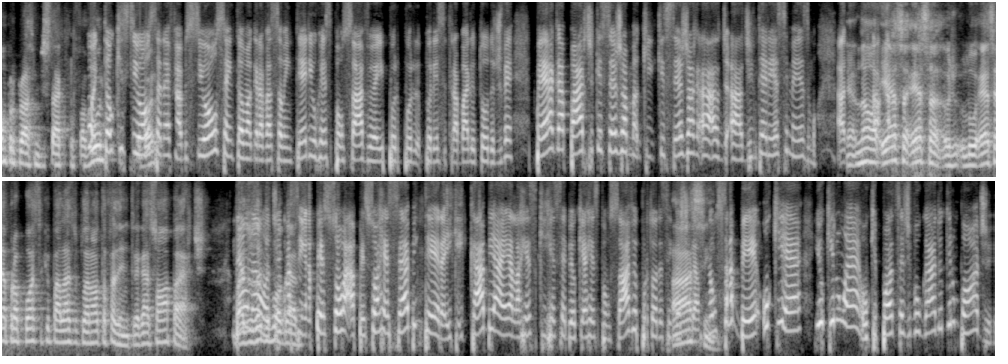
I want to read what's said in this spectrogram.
Vamos para o próximo destaque, por favor. Ou então que se ouça, Agora. né, Fábio? Se ouça então a gravação inteira e o responsável aí por, por, por esse trabalho todo de ver, pega a parte que seja, que, que seja a, a de interesse mesmo. A, é, não, a, essa, essa, Lu, essa é a proposta que o Palácio do Planalto está fazendo, entregar só uma parte. Mas não, não, advogados... eu digo assim, a pessoa, a pessoa recebe inteira e, e cabe a ela que recebeu, que é responsável por toda essa ah, investigação, ah, saber o que é e o que não é, o que pode ser divulgado e o que não pode.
